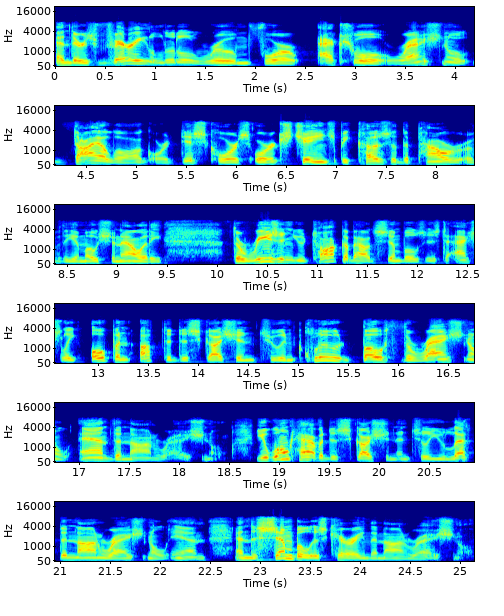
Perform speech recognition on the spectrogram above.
and there's very little room for actual rational dialogue or discourse or exchange because of the power of the emotionality. The reason you talk about symbols is to actually open up the discussion to include both the rational and the non rational. You won't have a discussion until you let the non rational in, and the symbol is carrying the non rational.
